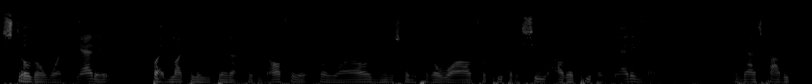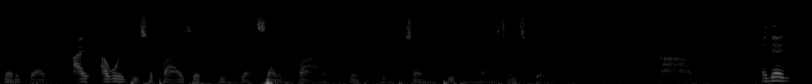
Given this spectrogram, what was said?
still don't want to get it but luckily, they're not going to be offered it for a while, and then it's going to take a while for people to see other people getting it. And that's probably going to get, I, I wouldn't be surprised if we can get 75, maybe 80% of the people in the United States to do it. Um, and then,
